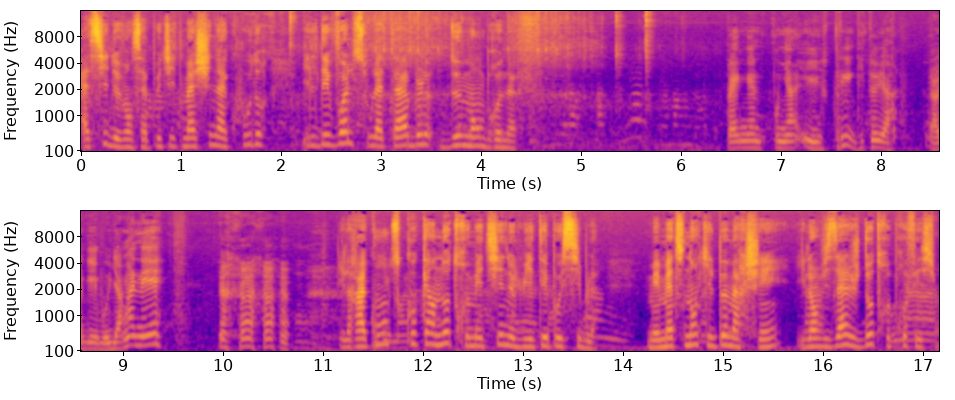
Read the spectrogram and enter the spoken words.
Assis devant sa petite machine à coudre, il dévoile sous la table deux membres neufs. Il raconte qu'aucun autre métier ne lui était possible. Mais maintenant qu'il peut marcher, il envisage d'autres professions.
